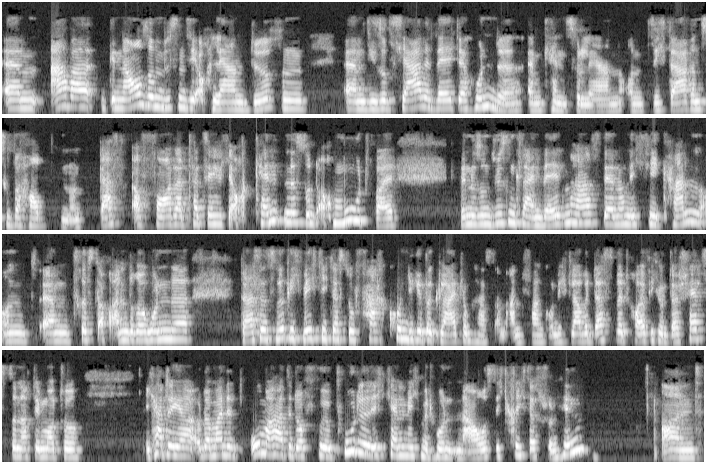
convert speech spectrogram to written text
Ähm, aber genauso müssen sie auch lernen dürfen, ähm, die soziale Welt der Hunde ähm, kennenzulernen und sich darin zu behaupten. Und das erfordert tatsächlich auch Kenntnis und auch Mut, weil wenn du so einen süßen kleinen Welpen hast, der noch nicht viel kann und ähm, triffst auf andere Hunde, da ist es wirklich wichtig, dass du fachkundige Begleitung hast am Anfang. Und ich glaube, das wird häufig unterschätzt, so nach dem Motto, ich hatte ja, oder meine Oma hatte doch früher Pudel, ich kenne mich mit Hunden aus, ich kriege das schon hin. Und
